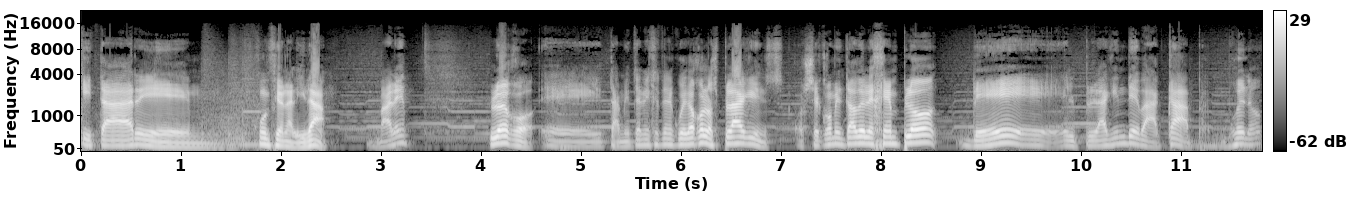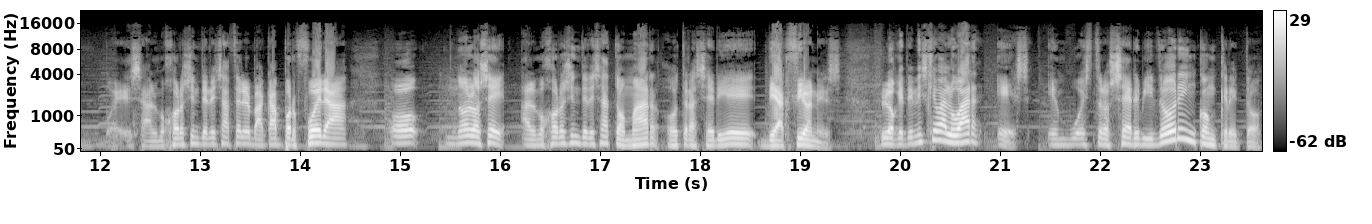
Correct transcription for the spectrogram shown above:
quitar eh, funcionalidad, ¿vale? Luego, eh, también tenéis que tener cuidado con los plugins. Os he comentado el ejemplo de el plugin de backup. Bueno, pues a lo mejor os interesa hacer el backup por fuera o no lo sé, a lo mejor os interesa tomar otra serie de acciones. Lo que tenéis que evaluar es en vuestro servidor en concreto,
